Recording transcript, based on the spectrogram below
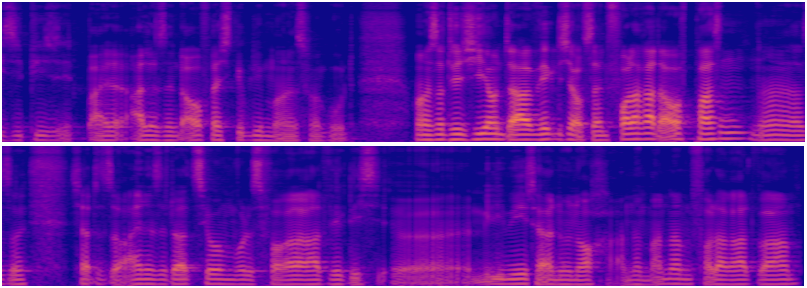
Easy peasy, beide, alle sind aufrecht geblieben, alles war gut. Man muss natürlich hier und da wirklich auf sein Vorderrad aufpassen. Ne? Also ich hatte so eine Situation, wo das Vorderrad wirklich äh, Millimeter nur noch an einem anderen Vorderrad war.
